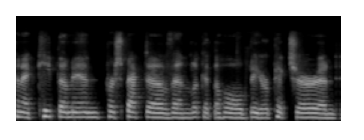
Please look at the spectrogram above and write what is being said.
kind of keep them in perspective and look at the whole bigger picture and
